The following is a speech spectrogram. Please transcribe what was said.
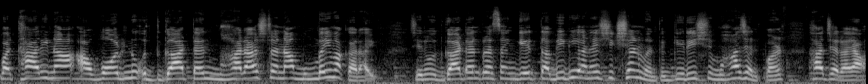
પથારીના આ વોર્ડનું ઉદ્ઘાટન મહારાષ્ટ્રના મુંબઈમાં કરાયું, જેનું ઉદ્ઘાટન પ્રસંગે તબીબી અને શિક્ષણ મંત્રી ગિરીશ મહાજન પણ હાજર રહ્યા.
